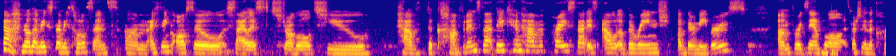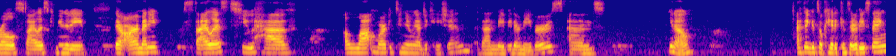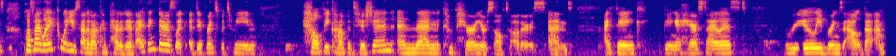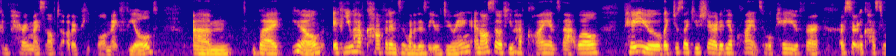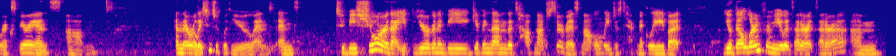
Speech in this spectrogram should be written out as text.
Yeah, no, that makes that makes total sense. Um, I think also stylists struggle to have the confidence that they can have a price that is out of the range of their neighbors. Um, for example, especially in the curl stylist community, there are many stylists who have a lot more continuing education than maybe their neighbors, and you know, I think it's okay to consider these things. Plus, I like what you said about competitive. I think there's like a difference between healthy competition and then comparing yourself to others. And I think being a hairstylist really brings out that I'm comparing myself to other people in my field. Um, but you know, if you have confidence in what it is that you're doing, and also if you have clients that will pay you, like just like you shared, if you have clients who will pay you for a certain customer experience, um, and their relationship with you and and to be sure that you're going to be giving them the top-notch service not only just technically but you they'll learn from you et cetera et cetera. Um,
